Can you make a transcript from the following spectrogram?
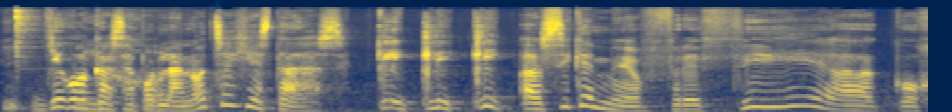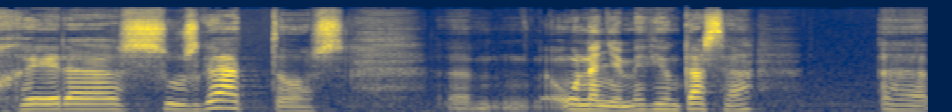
Llego a casa por la noche y estás clic, clic, clic. Así que me ofrecí a coger a sus gatos. eh, un año y medio en casa. eh,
